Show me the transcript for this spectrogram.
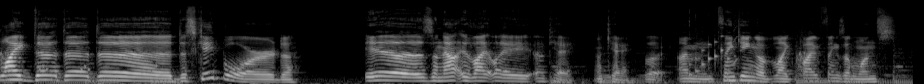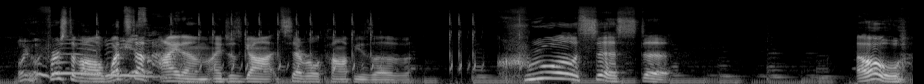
Like the the the the skateboard is an out like like okay okay look I'm thinking of like five things at once. First of all, what's that item I just got several copies of? Cruel assist. oh.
